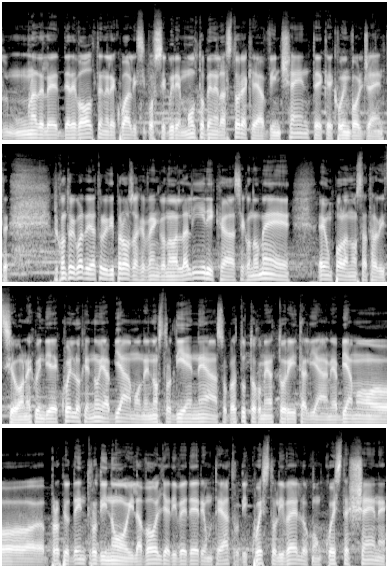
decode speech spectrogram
una delle, delle volte nelle quali si può seguire molto bene la storia che è avvincente, che è coinvolgente. Per quanto riguarda gli attori di prosa che vengono alla lirica, secondo me è un po' la nostra tradizione, quindi è quello che noi abbiamo nel nostro DNA, soprattutto come attori italiani, abbiamo proprio dentro di noi la voglia di vedere un teatro di questo livello, con queste scene,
